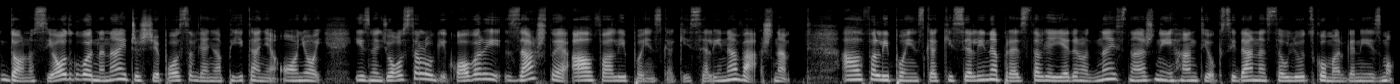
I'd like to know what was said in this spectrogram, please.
donosi odgovor na najčešće postavljanja pitanja o njoj. Između ostalog i govori zašto je alfa-lipoinska kiselina važna. Alfa-lipoinska kiselina predstavlja jedan od najsnažnijih antioksidanasa u ljudskom organizmu.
